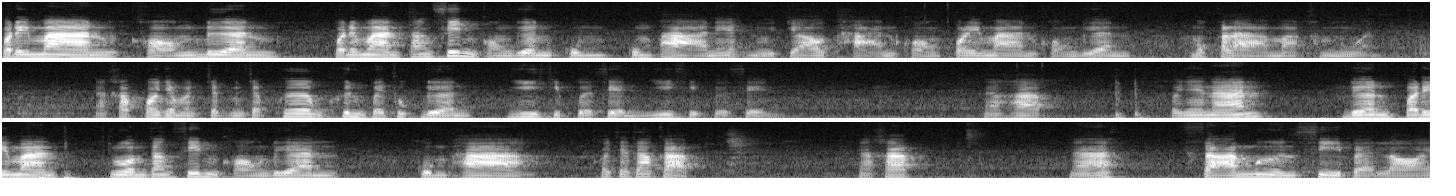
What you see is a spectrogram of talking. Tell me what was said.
ปริมาณของเดือนปริมาณทั้งสิ้นของเดือนกุมกุมภาเนี้ยหนูจะเอาฐานของปริมาณของเดือนมกรามาคำนวณ นะครับ เพราะจะมันจะมันจะเพิ่มขึ้นไปทุกเดือน 20% 20%นะครับ เพราะฉะนั้นเดือนปริมาณรวมทั้งสิ้นของเดือนกุมภาก็จะเท่ากับนะครับนะสามหมื่นสี่แปดร้อย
